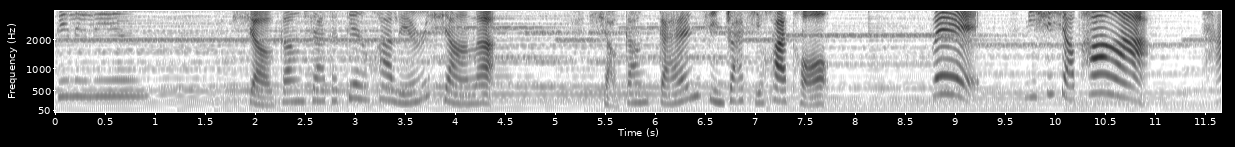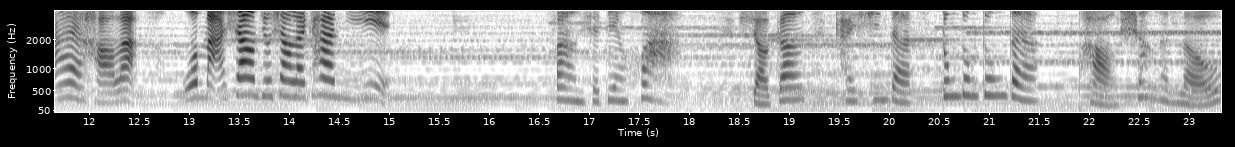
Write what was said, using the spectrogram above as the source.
叮铃铃，小刚家的电话铃响了。小刚赶紧抓起话筒：“喂，你是小胖啊？太好了，我马上就上来看你。”放下电话。小刚开心的咚咚咚的跑上了楼。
